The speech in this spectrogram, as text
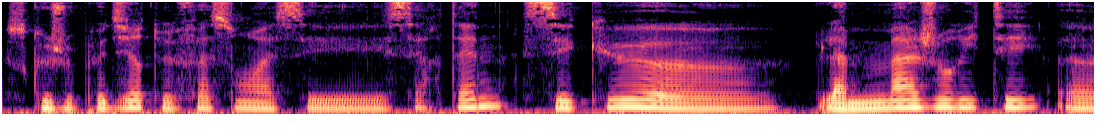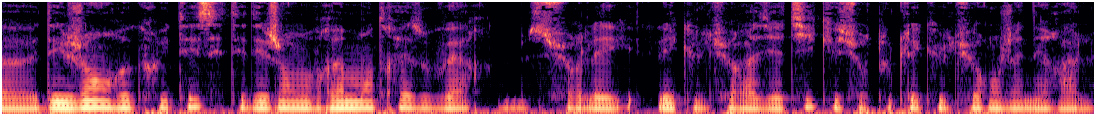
ce que je peux dire de façon assez certaine, c'est que euh, la majorité euh, des gens recrutés, c'était des gens vraiment très ouverts sur les, cultures asiatiques et sur toutes les cultures en général.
